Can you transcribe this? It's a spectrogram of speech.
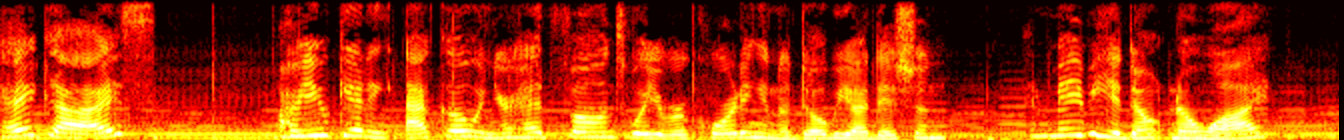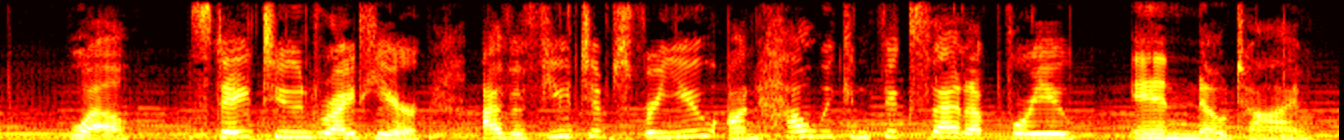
Hey guys! Are you getting echo in your headphones while you're recording in Adobe Audition? And maybe you don't know why? Well, stay tuned right here. I have a few tips for you on how we can fix that up for you in no time.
